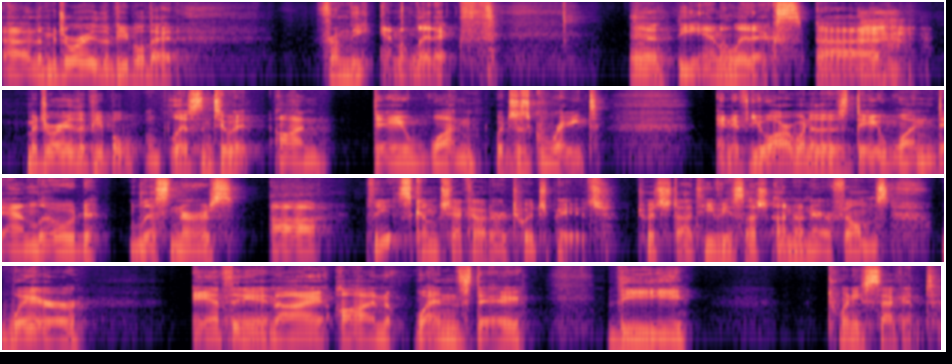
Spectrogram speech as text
uh, the majority of the people that from the analytics eh, the analytics uh majority of the people listen to it on day one which is great and if you are one of those day one download listeners, uh, please come check out our Twitch page, twitch.tv slash unknown films, where Anthony and I on Wednesday, the 22nd,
